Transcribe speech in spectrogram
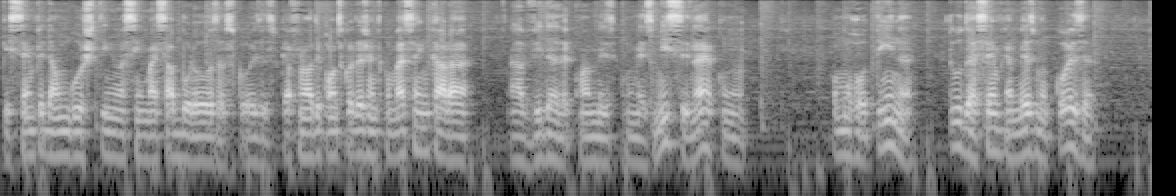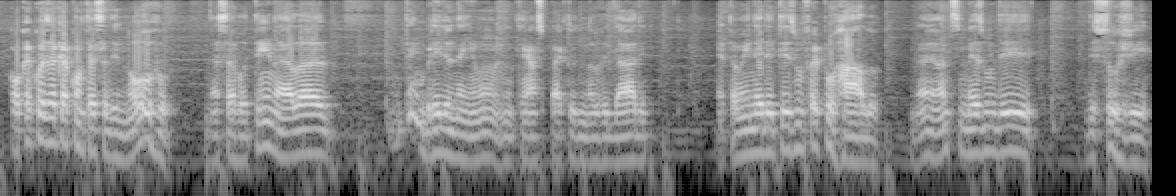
que sempre dá um gostinho assim mais saboroso às coisas, porque afinal de contas quando a gente começa a encarar a vida com a mes com mesmice, né, com como rotina, tudo é sempre a mesma coisa. Qualquer coisa que aconteça de novo nessa rotina, ela não tem brilho nenhum, não tem aspecto de novidade. Então o ineditismo foi por ralo, né? antes mesmo de, de surgir.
